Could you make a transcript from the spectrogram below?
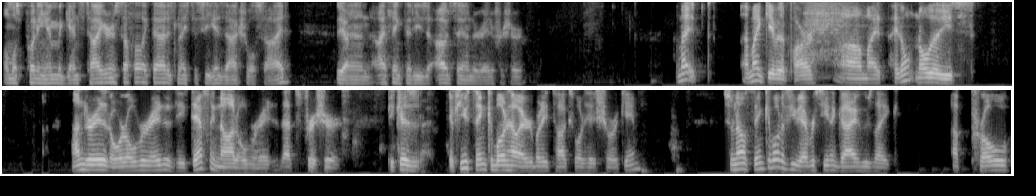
almost putting him against Tiger and stuff like that. It's nice to see his actual side. Yeah. And I think that he's, I would say, underrated for sure. I might I might give it a par. Um, I I don't know that he's underrated or overrated. He's definitely not overrated. That's for sure. Because if you think about how everybody talks about his short game, so now think about if you've ever seen a guy who's like a pro,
